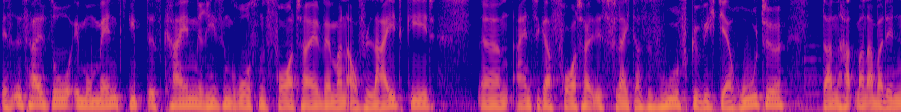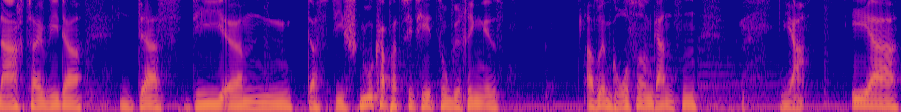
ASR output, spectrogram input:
Es ist halt so, im Moment gibt es keinen riesengroßen Vorteil, wenn man auf Light geht. Ähm, einziger Vorteil ist vielleicht das Wurfgewicht der Route. Dann hat man aber den Nachteil wieder, dass die, ähm, dass die Schnurkapazität so gering ist. Also im Großen und Ganzen, ja, eher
